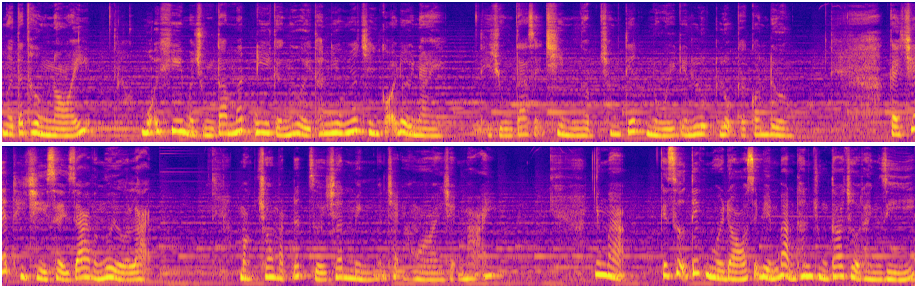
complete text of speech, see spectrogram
người ta thường nói, mỗi khi mà chúng ta mất đi cái người thân yêu nhất trên cõi đời này, thì chúng ta sẽ chìm ngập trong tiếc nuối đến lụt lội cả con đường. Cái chết thì chỉ xảy ra với người ở lại, mặc cho mặt đất dưới chân mình vẫn chạy hoài, chạy mãi. Nhưng mà cái sự tiếc nuối đó sẽ biến bản thân chúng ta trở thành gì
